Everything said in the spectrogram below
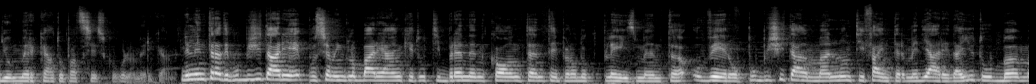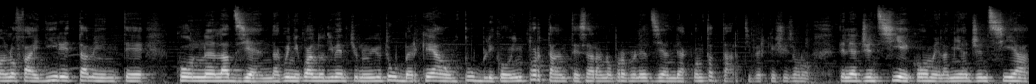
di un mercato pazzesco quello americano. Nelle entrate pubblicitarie possiamo inglobare anche tutti i brand and content e i product placement, ovvero pubblicità ma non ti fa intermediare da YouTube, ma lo fai direttamente con l'azienda. Quindi quando diventi uno youtuber che ha un pubblico importante saranno proprio le aziende a contattarti perché ci sono delle agenzie come la mia agenzia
